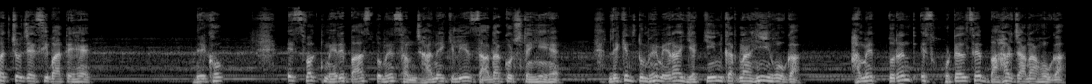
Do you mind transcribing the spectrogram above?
बच्चों जैसी बातें हैं? देखो, इस वक्त मेरे पास तुम्हें समझाने के लिए ज़्यादा कुछ नहीं है, लेकिन तुम्हें मेरा यकीन करना ही होगा। हमें तुरंत इस होटल से बाहर जाना होगा,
